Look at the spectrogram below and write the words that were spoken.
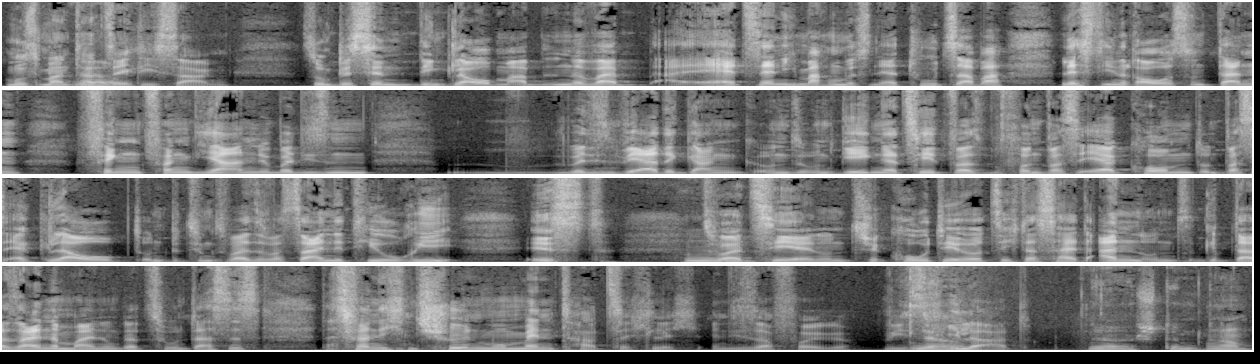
muss man tatsächlich ja. sagen so ein bisschen den Glauben ab, ne, weil er hätte es ja nicht machen müssen. Er tut es aber, lässt ihn raus und dann fangen, fangen die ja an über diesen über diesen Werdegang und, und gegen erzählt, was, von was er kommt und was er glaubt und beziehungsweise was seine Theorie ist hm. zu erzählen. Und Chakotay hört sich das halt an und gibt da seine Meinung dazu. Und das ist, das fand ich einen schönen Moment tatsächlich in dieser Folge, wie es ja. viele hat. Ja, stimmt. Ja.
